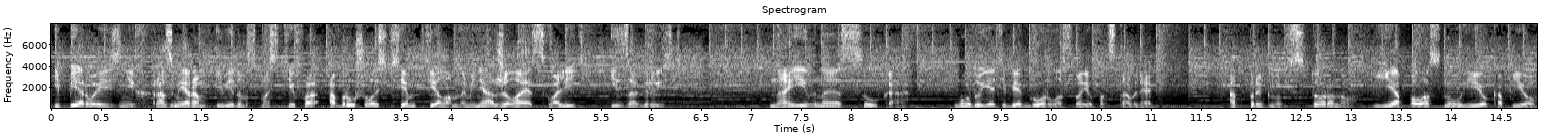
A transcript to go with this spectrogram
и первая из них, размером и видом с мастифа, обрушилась всем телом на меня, желая свалить и загрызть. Наивная сука. Буду я тебе горло свое подставлять. Отпрыгнув в сторону, я полоснул ее копьем,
